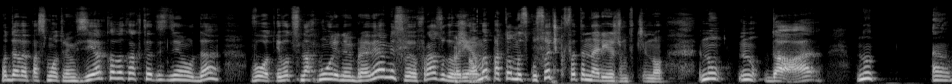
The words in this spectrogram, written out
вот давай посмотрим в зеркало, как ты это сделал, да, вот, и вот с нахмуренными бровями свою фразу говори, Пошел. а мы потом из кусочков это нарежем в кино. Ну, ну, да, ну, а,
